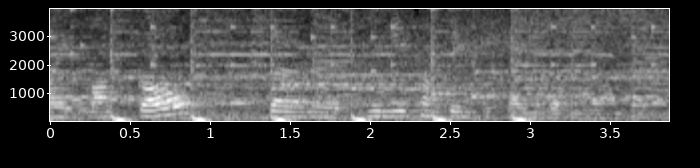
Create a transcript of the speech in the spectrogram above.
weight loss goal. So you need something sustainable.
